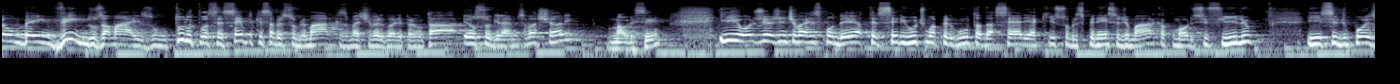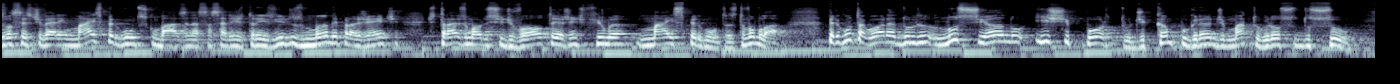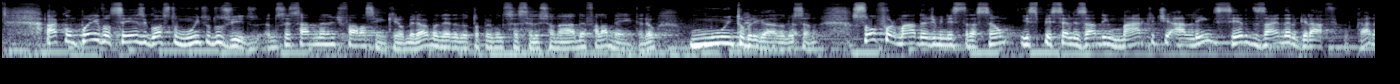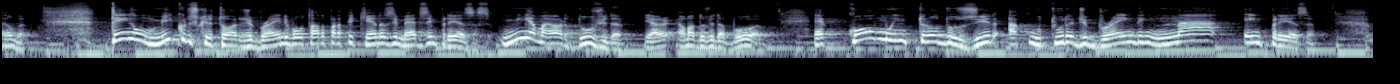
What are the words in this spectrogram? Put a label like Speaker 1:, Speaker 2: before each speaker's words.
Speaker 1: Sejam bem-vindos a mais um Tudo que você sempre quis saber sobre marcas, mas tinha vergonha de perguntar. Eu sou Guilherme Sebastiani.
Speaker 2: Maurici.
Speaker 1: E hoje a gente vai responder a terceira e última pergunta da série aqui sobre experiência de marca com Maurício Filho. E se depois vocês tiverem mais perguntas com base nessa série de três vídeos, mandem pra gente. A gente traz o Maurício de volta e a gente filma mais perguntas. Então vamos lá. Pergunta agora é do Luciano Porto de Campo Grande, Mato Grosso do Sul. Acompanho vocês e gosto muito dos vídeos. Eu não sei se sabe, mas a gente fala assim, que a melhor maneira da tua pergunta ser selecionada é falar bem, entendeu? Muito obrigado, Luciano. Sou formado em administração e especializado em marketing, além de ser designer gráfico. Caramba! Tenho um micro escritório de brand voltado para pequenas e médias empresas. Minha maior dúvida, e é, é uma dúvida boa, é como introduzir a cultura de branding na empresa.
